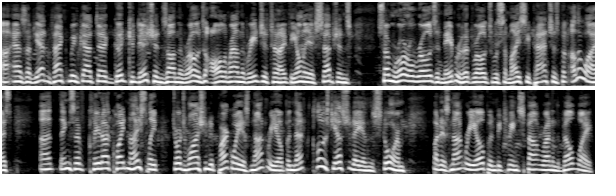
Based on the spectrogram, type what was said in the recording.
uh, as of yet. In fact, we've got uh, good conditions on the roads all around the region tonight. The only exceptions, some rural roads and neighborhood roads with some icy patches, but otherwise, uh, things have cleared out quite nicely. George Washington Parkway is not reopened. That closed yesterday in the storm, but is not reopened between Spout Run and the Beltway.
